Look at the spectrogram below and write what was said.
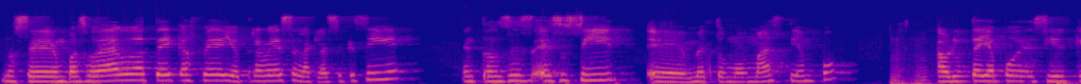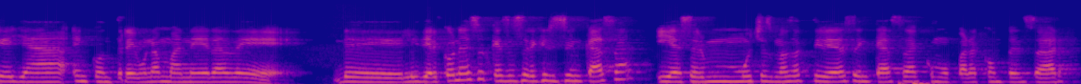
no sé, un vaso de agua, té, café y otra vez en la clase que sigue. Entonces, eso sí, eh, me tomó más tiempo. Ahorita ya puedo decir que ya encontré una manera de, de lidiar con eso, que es hacer ejercicio en casa y hacer muchas más actividades en casa como para compensar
